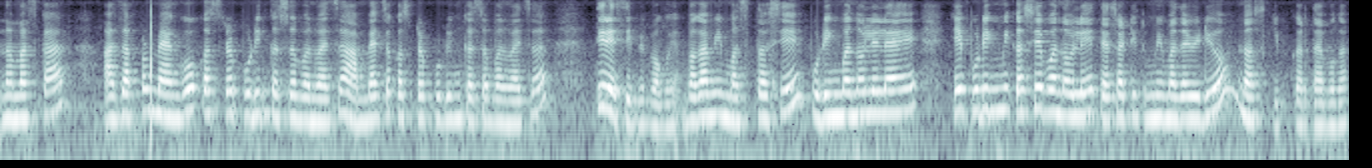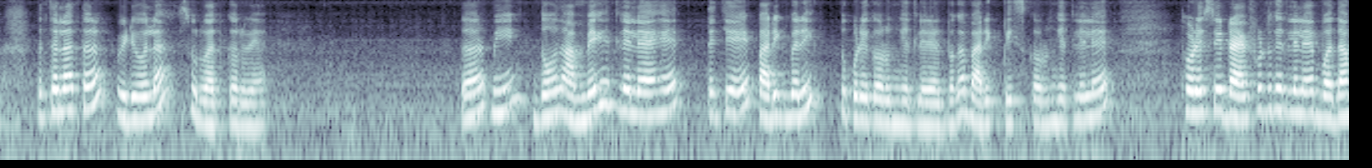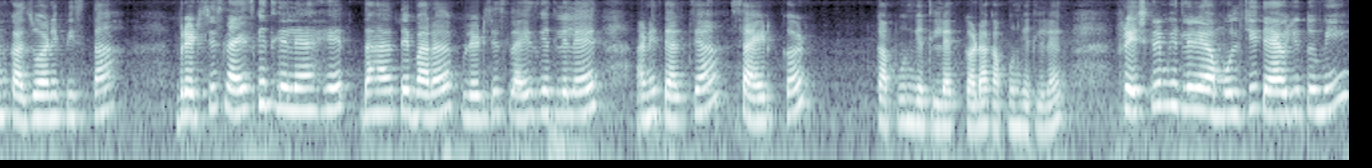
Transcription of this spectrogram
नमस्कार. आज आपण मँगो कस्टर्ड पुडिंग कसं बनवायचं आंब्याचं कस्टर्ड पुडिंग कसं बनवायचं ती रेसिपी बघूया. बघा मी मस्त असे पुडिंग बनवलेले आहे. हे पुडिंग मी कसे बनवले त्यासाठी तुम्ही माझा व्हिडिओ न स्किप करता बघा. तर चला तर व्हिडिओला सुरुवात करूया. तर मी दोन आंबे घेतलेले आहेत. त्याचे बारीक बारीक तुकडे करून घेतलेले आहेत बघा. बारीक पीस करून घेतलेले आहेत. थोडेसे ड्रायफ्रूट घेतलेले आहेत. बदाम काजू आणि पिस्ता. ब्रेडचे स्लाईस घेतलेले आहेत. दहा ते बारा ब्रेडचे स्लाईस घेतलेले आहेत आणि त्याच्या साईड कट कापून घेतलेले आहेत कडा कापून घेतलेल्या आहेत. फ्रेश क्रीम घेतलेली आहे अमूलची त्याऐवजी तुम्ही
